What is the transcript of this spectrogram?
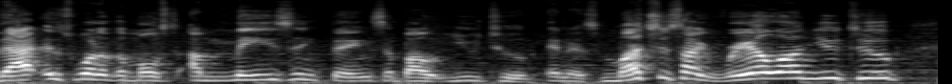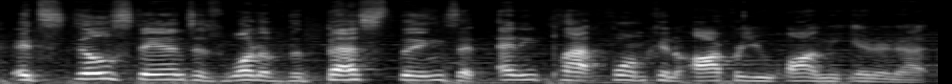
That is one of the most amazing things about YouTube. And as much as I rail on YouTube, it still stands as one of the best things that any platform can offer you on the internet.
